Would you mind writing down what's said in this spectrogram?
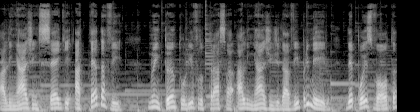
A linhagem segue até Davi. No entanto, o livro traça a linhagem de Davi primeiro depois volta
